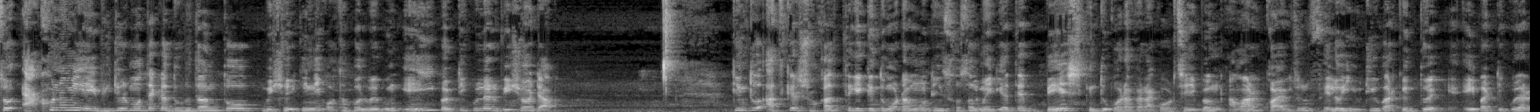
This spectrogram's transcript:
সো এখন আমি এই ভিডিওর মধ্যে একটা দুর্দান্ত বিষয়কে নিয়ে কথা বলব এবং এই পার্টিকুলার বিষয়টা কিন্তু আজকের সকাল থেকে কিন্তু মোটামুটি সোশ্যাল মিডিয়াতে বেশ কিন্তু ঘোরাফেরা করছে এবং আমার কয়েকজন ফেলো ইউটিউবার কিন্তু এই পার্টিকুলার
